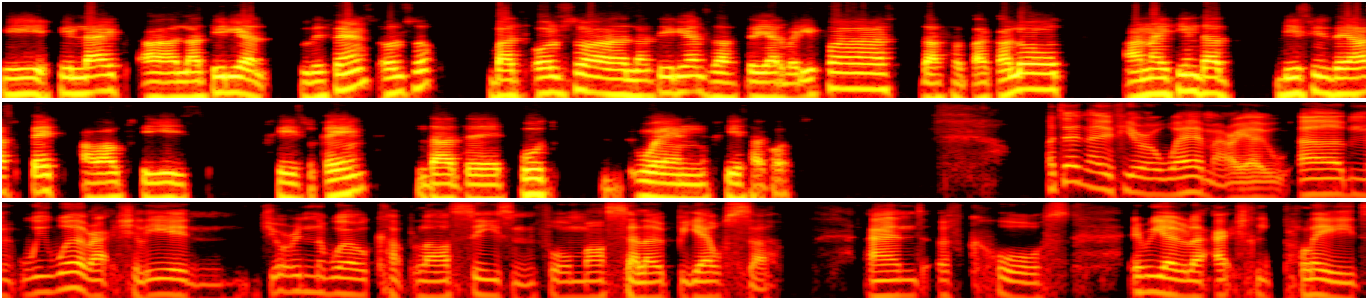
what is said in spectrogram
He he liked lateral to defense also but also uh, materials that they are very fast, that attack a lot, and I think that this is the aspect about his his game that uh, put when he's a coach. I don't know if you're aware, Mario. Um, we were actually in during the World Cup last season for Marcelo Bielsa, and of course, Iraola actually played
